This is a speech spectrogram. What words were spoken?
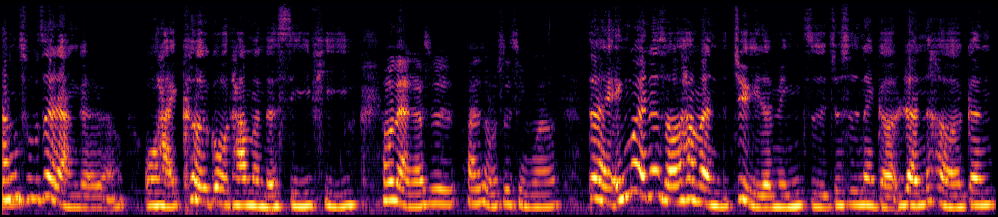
当初这两个人，我还磕过他们的 CP。他们两个是发生什么事情吗？对，因为那时候他们剧里的名字就是那个仁和跟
